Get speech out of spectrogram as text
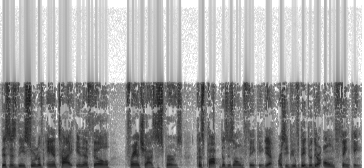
This is the sort of anti NFL franchise, the Spurs, because Pop does his own thinking. Yeah. RC Buford, they do their own thinking.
